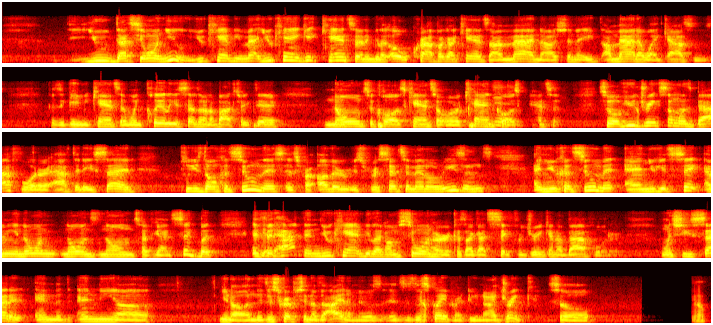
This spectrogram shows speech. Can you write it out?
you that's on you. You can't be mad. You can't get cancer and be like, oh crap, I got cancer. I'm mad now. I shouldn't eat. I'm mad at White Castles because it gave me cancer. When clearly it says on the box right there, known to cause cancer or can cause cancer. So if you drink someone's bathwater after they said, please don't consume this, it's for other, it's for sentimental reasons, and you consume it and you get sick. I mean, no one, no one's known to have gotten sick, but if yeah. it happened, you can't be like, I'm suing her because I got sick for drinking her bathwater. When she said it, and the and the uh, you know, in the description of the item, it was it's a disclaimer: yep. do not drink. So, yep.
